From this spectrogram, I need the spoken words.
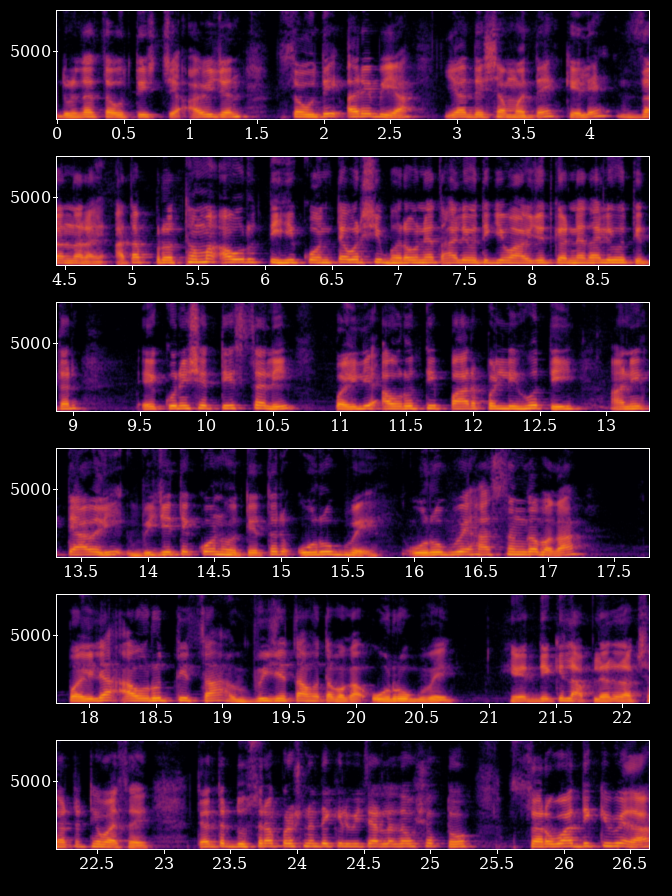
दोन हजार चौतीसचे आयोजन सौदी अरेबिया या देशामध्ये केले जाणार आहे. आता प्रथम आवृत्ती ही कोणत्या वर्षी भरवण्यात आली होती किंवा आयोजित करण्यात आली होती? तर एकोणीसशे तीस साली पहिली आवृत्ती पार पडली होती आणि त्यावेळी विजेते कोण होते? तर उरुग्वे. उरुग्वे हा संघ बघा पहिल्या आवृत्तीचा विजेता होता बघा उरुग्वे. हे देखील आपल्याला लक्षात ठेवायचं आहे. त्यानंतर दुसरा प्रश्न देखील विचारला जाऊ शकतो. सर्वाधिक वेळा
